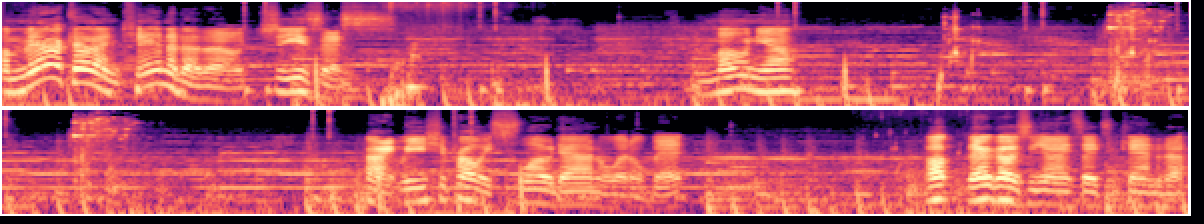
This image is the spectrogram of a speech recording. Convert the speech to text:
America and Canada, though. Jesus. Pneumonia. Alright, we should probably slow down a little bit. Oh, there goes the United States and Canada.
